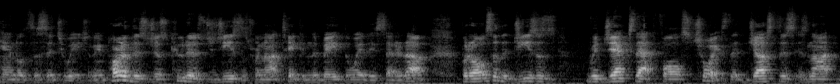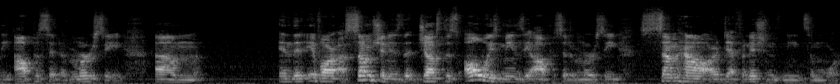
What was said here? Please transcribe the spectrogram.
handles the situation. I mean, part of this is just kudos to Jesus for not taking the bait the way they set it up, but also that Jesus rejects that false choice, that justice is not the opposite of mercy. Um, and that if our assumption is that justice always means the opposite of mercy, somehow our definitions need some work.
